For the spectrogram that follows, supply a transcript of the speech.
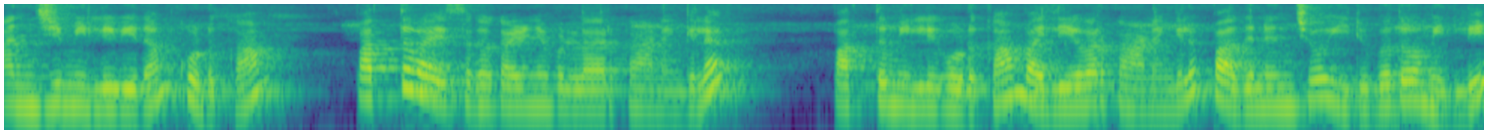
അഞ്ച് മില്ലി വീതം കൊടുക്കാം. പത്ത് വയസ്സൊക്കെ കഴിഞ്ഞ പിള്ളേർക്കാണെങ്കിൽ പത്ത് മില്ലി കൊടുക്കാം. വലിയവർക്കാണെങ്കിൽ പതിനഞ്ചോ ഇരുപതോ മില്ലി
